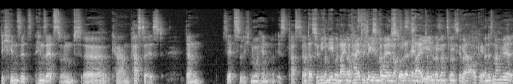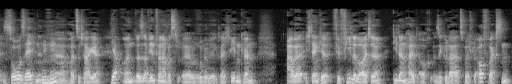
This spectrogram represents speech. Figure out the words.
dich hinsetzt, hinsetzt und, äh, keine Ahnung, Pasta isst, dann setzt du dich nur hin und isst Pasta. Und dass du nicht nebenbei noch hast nicht Netflix nebenbei guckst noch oder Zeitung oder sonst was. Genau. Ja, okay. Mhm. Und das machen wir so selten in, äh, heutzutage. Ja. Und das ist auf jeden Fall noch was, äh, worüber wir gleich reden können. Aber ich denke, für viele Leute, die dann halt auch säkular zum Beispiel aufwachsen,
